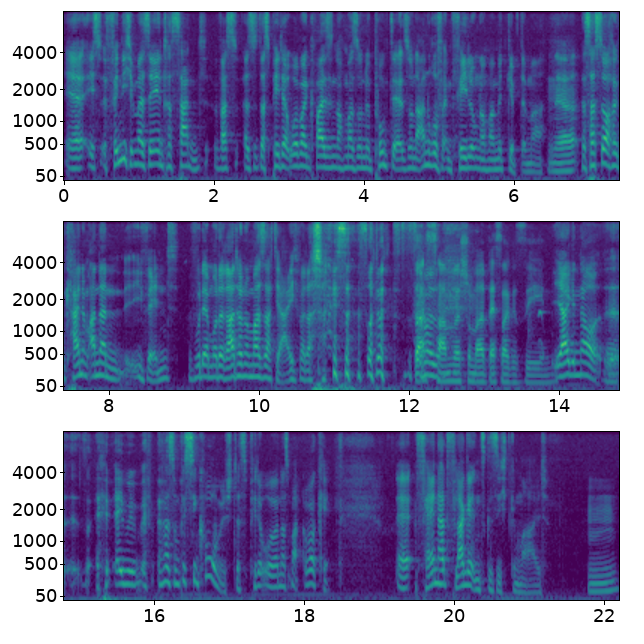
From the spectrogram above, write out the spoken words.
Äh, Finde ich immer sehr interessant, was, also dass Peter Urban quasi nochmal so eine Punkte, so eine Anrufempfehlung nochmal mitgibt immer. Ja. Das hast du auch in keinem anderen Event, wo der Moderator nochmal sagt, ja, ich war das scheiße. Das Das so, haben wir schon mal besser gesehen. ja, genau. Äh, so- irgendwie immer so ein bisschen komisch, dass Peter Urban das macht. Aber okay. Äh, Fan hat Flagge ins Gesicht gemalt. Hm.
